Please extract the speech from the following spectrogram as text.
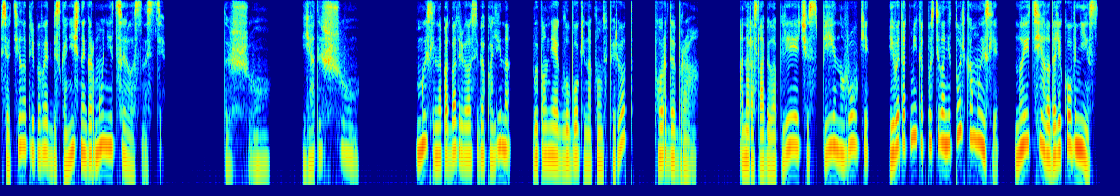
Все тело пребывает в бесконечной гармонии и целостности. Дышу, я дышу, Мысленно подбадривала себя Полина, выполняя глубокий наклон вперед пор де бра. Она расслабила плечи, спину, руки и в этот миг отпустила не только мысли, но и тело далеко вниз,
